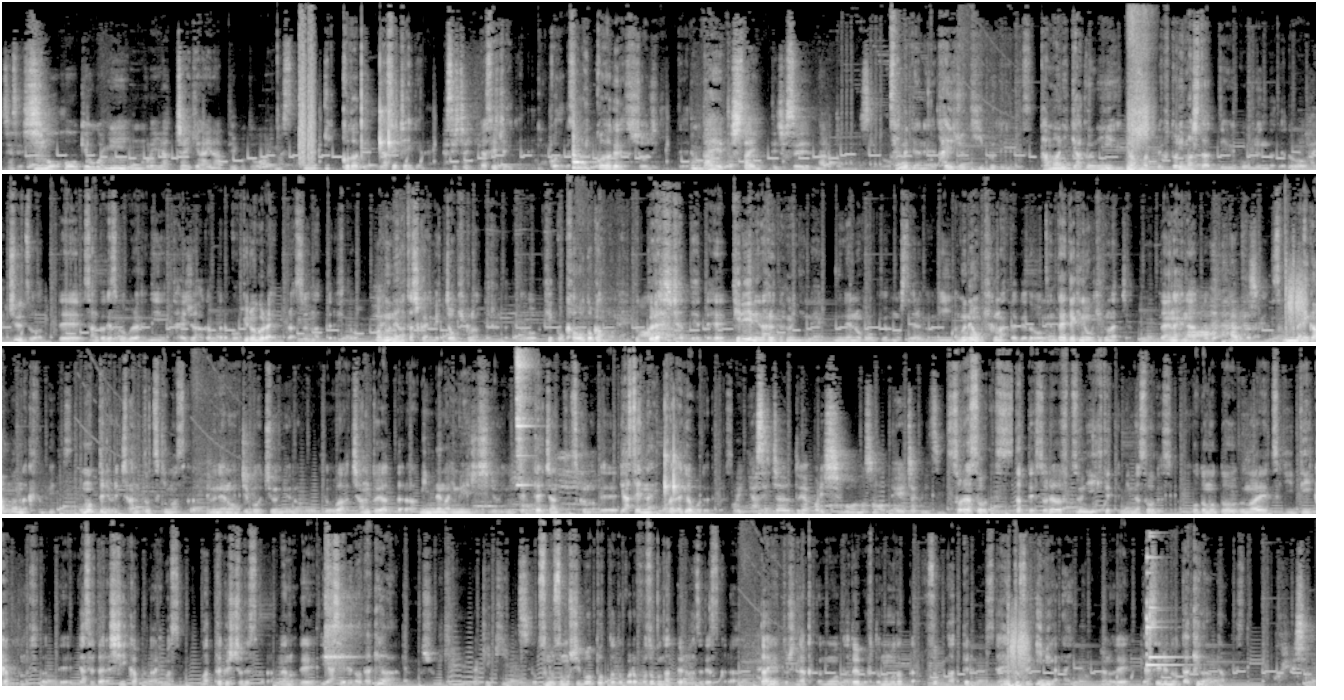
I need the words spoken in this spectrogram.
先生、脂肪補強後にうん。これやっちゃいけないなっていうことはありますか？ね一個だけ。痩せちゃいけない。痩せちゃいけない。痩せちゃいけない。一個だけ。その一個だけです正直でもダイエットしたいって女性になると思うんですけどせめてね、体重キープでいいです。たまに逆に頑張って太りましたっていう子いるんだけど、はい手術終わって3ヶ月後ぐらいに体重測ったら5キロぐらいプラスになってる人。まあ、胸は確かにめっちゃ大きくなってるんだけど、結構顔とかもね、ふっくらしちゃってて、綺麗になるためにね、胸の補強もしてるのに、胸大きくなったけど、全体的に大きくなっちゃってもったいないなって。あー確かにそんなに頑張んなくてもいいです。思ってるよりちゃんとつきますから、胸の脂肪注入の補強はちゃんとやったら、みんながイメージしてるよりも絶対ちゃんとつくので、痩せない。これだけ覚えておいてください。これ痩せちゃうとやっぱり脂肪のその定着率それはそうです。だってそれは普通に生きててみんなそうですよね。もともと生まれつき D カップの人だって痩せたら C カップになりますよ。全く一緒ですから。なので、痩せるのだけはやめましょう。できるだけキープするそもそも脂肪を取ったところは細くなってるはずですから、ダイエットしなくても、例えば太ももだったら細くなってるんです。ダイエットする意味がないんだよ。なので、痩せるのだけはダメですね。わかりました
